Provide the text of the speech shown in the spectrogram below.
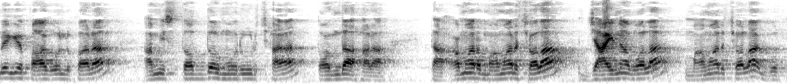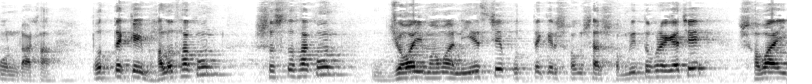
বেগে পাগল পারা আমি স্তব্ধ মরুর ছায়া তন্দা হারা। তা আমার মামার চলা যায় না বলা, মামার চলা গোপন রাখা। প্রত্যেককেই ভালো থাকুন, সুস্থ থাকুন, জয় মামা নিয়ে এসছে, প্রত্যেকের সংসার সমৃদ্ধ হয়ে গেছে। সবাই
